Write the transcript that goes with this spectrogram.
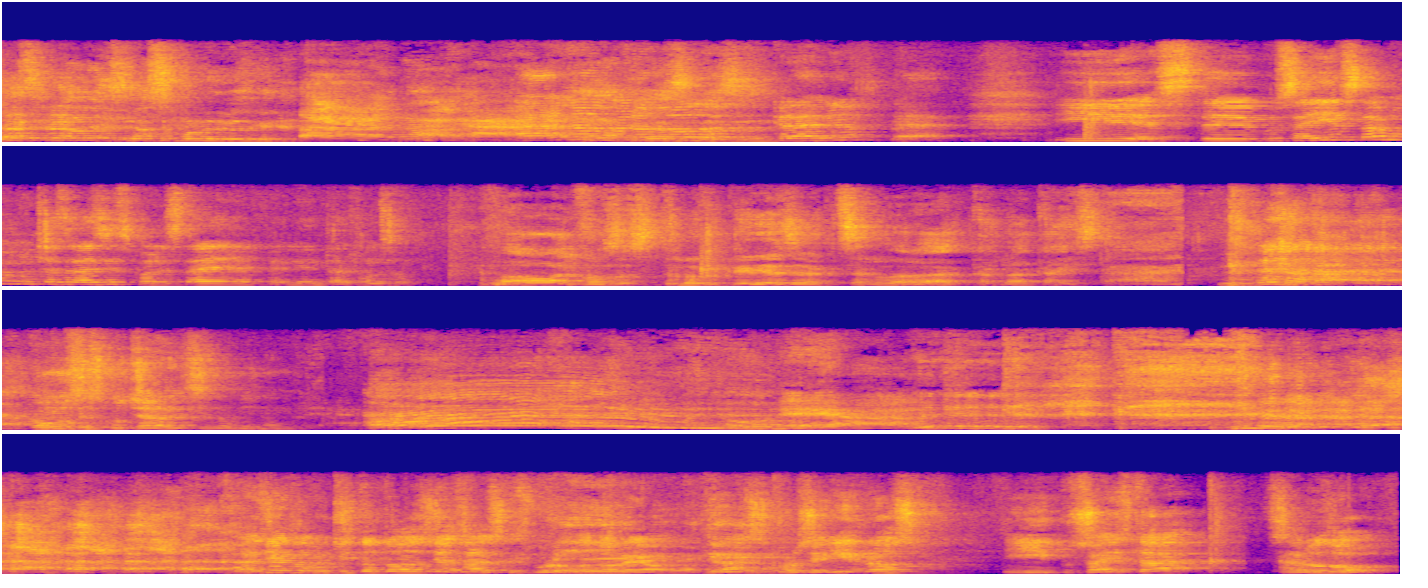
Ya se, ya se pone de vez que. ¡Ah, Ah, no! no, ¿Qué no, hacen no, cráneos. Y este, pues ahí estamos. Muchas gracias por estar ahí al pendiente, Alfonso. No, Alfonso, si tú lo que querías era que saludara a Carlaca, ahí está. ¿Cómo se escuchará diciendo mi nombre? ¡Ea! No es cierto, Monchito, todos ya sabes que es puro cotorreo. Gracias por seguirnos. Y pues ahí está. Saludo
